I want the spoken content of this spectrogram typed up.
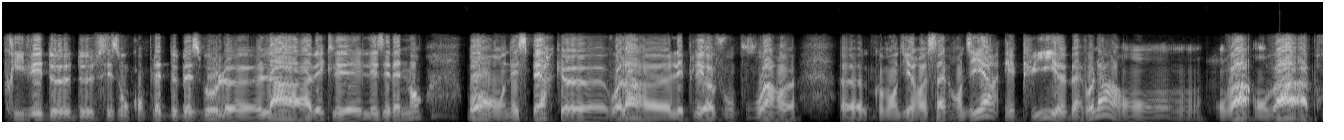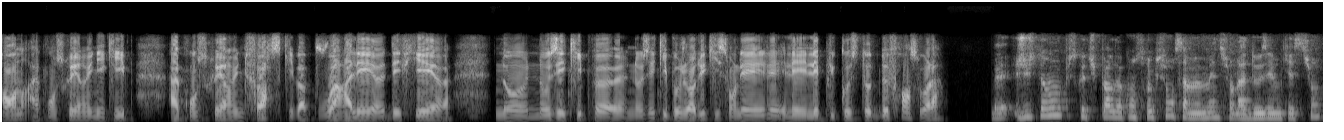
privé de, de saison complète de baseball là avec les, les, événements. Bon, on espère que voilà les playoffs vont pouvoir comment dire s'agrandir et puis ben voilà on, on va on va apprendre à construire une à construire une force qui va pouvoir aller euh, défier euh, nos, équipes, euh, nos équipes aujourd'hui qui sont les, les, plus costaudes de France. Voilà. Ben, justement, puisque tu parles de construction, ça me mène sur la deuxième question.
